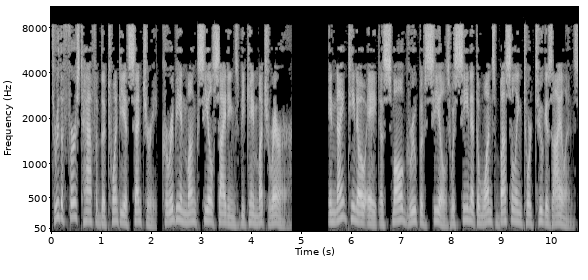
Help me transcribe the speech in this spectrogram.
Through the first half of the 20th century, Caribbean monk seal sightings became much rarer. In 1908 a small group of seals was seen at the once bustling Tortugas Islands.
